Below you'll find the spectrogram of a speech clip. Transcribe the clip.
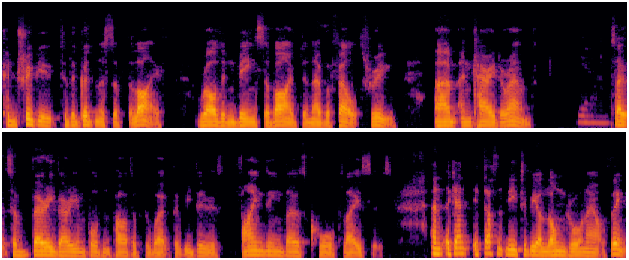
contribute to the goodness of the life rather than being survived and never felt through um, and carried around yeah. so it's a very very important part of the work that we do is finding those core places and again, it doesn't need to be a long drawn out thing.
